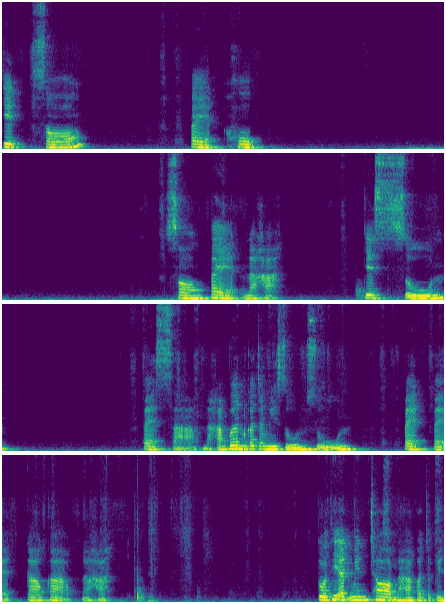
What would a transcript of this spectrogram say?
เจ็ดสองแปดหกสองแปดนะคะเจ็ดศูนย์แปดสามนะคะ เบิ้ลก็จะมีศูนย์ศูนย์แปดแปดเก้าเก้านะคะ ตัวที่แอดมินชอบนะคะก็จะเป็น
